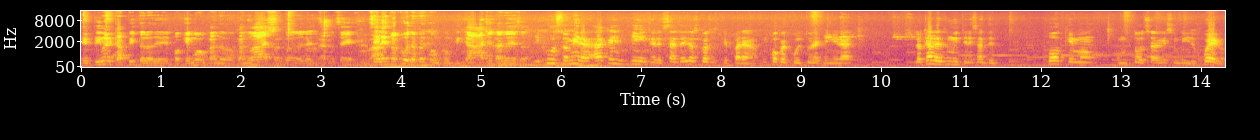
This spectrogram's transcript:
el primer capítulo de Pokémon cuando, cuando Ash cuando se, se electrocuta pues, con, con Pikachu y todo eso. Y justo, mira, acá hay bien interesante, hay dos cosas que para un poco de cultura general, lo que habla es muy interesante. Pokémon, como todos saben, es un videojuego.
